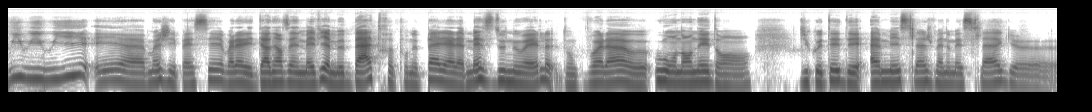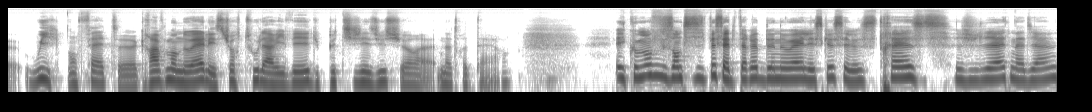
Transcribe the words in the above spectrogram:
oui, oui, oui. Et euh, moi, j'ai passé voilà les dernières années de ma vie à me battre pour ne pas aller à la messe de Noël. Donc voilà où on en est dans du côté des Amé slash Manomé slag. oui, en fait, gravement Noël et surtout l'arrivée du petit Jésus sur notre terre. Et comment vous anticipez cette période de Noël? Est-ce que c'est le stress, Juliette, Nadiams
